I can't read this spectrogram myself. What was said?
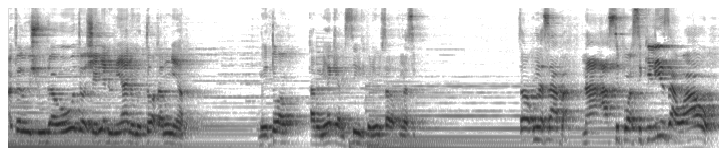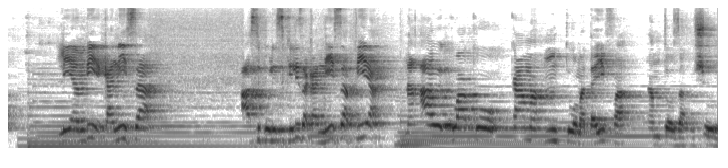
Actually ushuhuda wowote wa sheria duniani umetoa kanuni hapa. Umetoa kanuni yake ya msingi kwenye mstari wa kumi na sita. Mstari wa kumi na saba na asipowasikiliza wao liambie kanisa. Asipolisikiliza kanisa pia na awe kwako kama mtu wa mataifa na mtoza ushuru.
